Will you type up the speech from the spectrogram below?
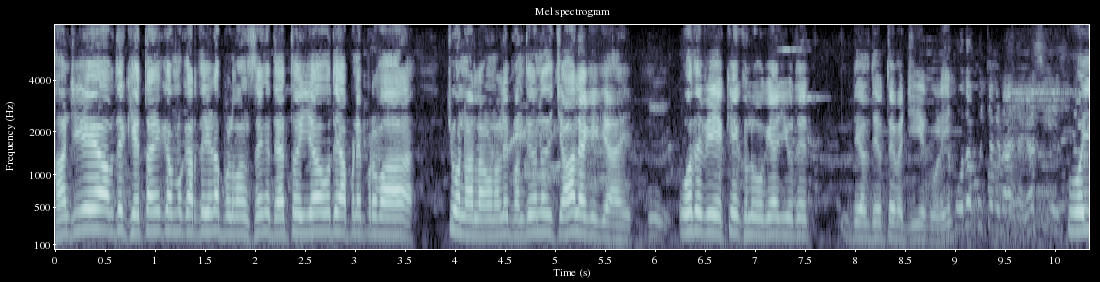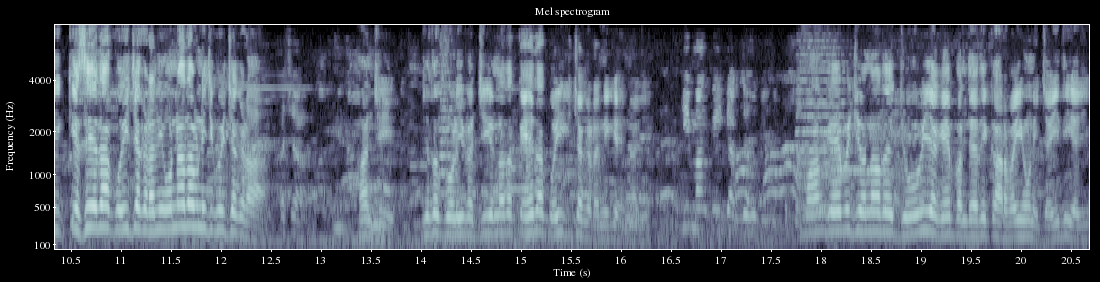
ਹਾਂਜੀ ਇਹ ਆਪਦੇ ਖੇਤਾਂ 'ਚ ਕੰਮ ਕਰਦੇ ਜਿਹੜਾ ਬਲਵੰਤ ਸਿੰਘ ਡੈਥ ਹੋਈ ਆ ਉਹਦੇ ਆਪਣੇ ਪਰਿਵਾਰ ਝੋਨਾ ਲਾਉਣ ਵਾਲੇ ਬੰਦੇ ਉਹਨਾਂ ਦੀ ਚਾਹ ਲੈ ਕੇ ਗਿਆ ਇਹ। ਉਹਦੇ ਵੇਖ ਕੇ ਖਲੋ ਗਿਆ ਜੀ ਉਹਦੇ ਦਿਲ ਦੇ ਉੱਤੇ ਵੱਜੀ ਹੈ ਗੋਲੀ। ਉਹਦਾ ਕੋਈ ਝਗੜਾ ਹੈਗਾ ਸੀ ਕੋਈ ਕਿਸੇ ਦਾ ਕੋਈ ਝਗੜਾ ਨਹੀਂ ਉਹਨਾਂ ਦਾ ਵੀ ਨਹੀਂ ਕੋਈ ਝਗੜਾ। ਅੱਛਾ। ਹਾਂਜੀ ਜਦੋਂ ਗੋਲੀ ਵੱਜੀ ਉਹਨਾਂ ਦਾ ਕਿਸੇ ਦਾ ਕੋਈ ਝਗੜਾ ਨਹੀਂ ਕਿਸੇ ਨਾਲ ਜੀ। ਕੀ ਮੰਗ ਕੀ ਕਰਦੇ ਹੋ ਤੁਸੀਂ? ਮੰਗ ਇਹ ਵੀ ਜੀ ਉਹਨਾਂ ਦੇ ਜੋ ਵੀ ਹੈਗੇ ਬੰਦਿਆਂ ਦੀ ਕਾਰਵਾਈ ਹੋਣੀ ਚਾਹੀਦੀ ਹੈ ਜੀ।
